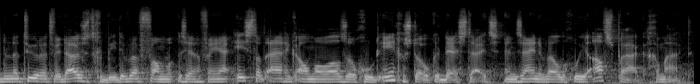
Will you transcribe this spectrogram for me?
de Natura 2000 gebieden, waarvan we zeggen van ja, is dat eigenlijk allemaal wel zo goed ingestoken destijds? En zijn er wel de goede afspraken gemaakt?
